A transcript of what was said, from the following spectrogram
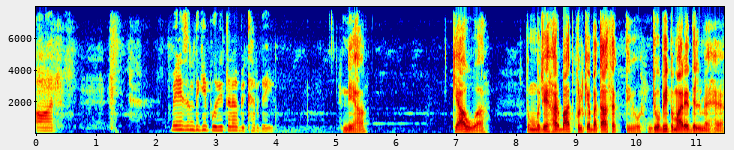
और मेरी ज़िंदगी पूरी तरह बिखर गई। नेहा क्या हुआ? तुम मुझे हर बात खुल के बता सकती हो जो भी तुम्हारे दिल में है।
